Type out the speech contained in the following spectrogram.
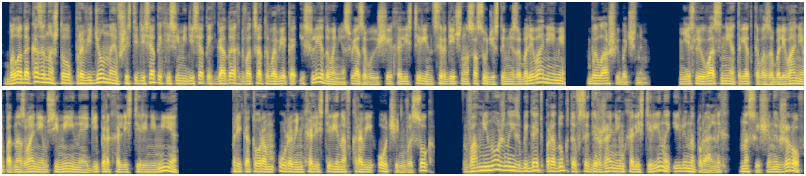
Было доказано, что проведенное в 60-х и 70-х годах XX -го века исследование, связывающее холестерин с сердечно-сосудистыми заболеваниями, было ошибочным. Если у вас нет редкого заболевания под названием семейная гиперхолестеринемия, при котором уровень холестерина в крови очень высок, вам не нужно избегать продуктов с содержанием холестерина или натуральных насыщенных жиров.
